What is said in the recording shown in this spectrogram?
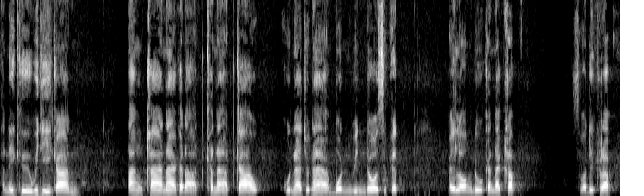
อันนี้คือวิธีการตั้งค่าหน้ากระดาษขนาด9คูณ5.5 บน Windows 11 ไปลองดูกันนะครับ สวัสดีครับ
